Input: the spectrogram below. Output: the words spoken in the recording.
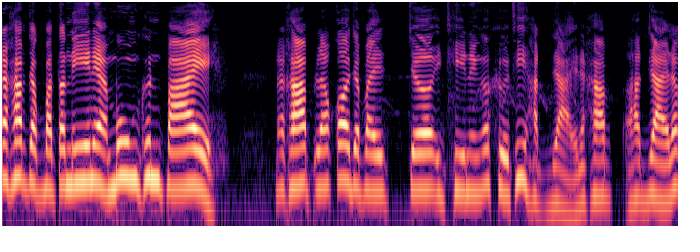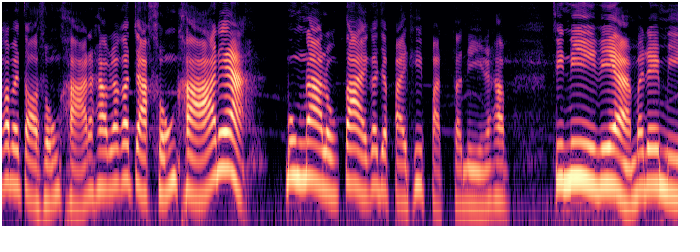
นะครับ จากปัตตานีเนี่ยมุ่งขึ้นไปนะครับ แล้วก็จะไปเจออีกทีหนึ่งก็คือที่หัดใหญ่นะครับ หัดใหญ่แล้วก็ไปต่อสงขลานะครับ แล้วก็จากสงขลาเนี่ยมุ่งหน้าลงใต้ก็จะไปที่ปัตตานีนะครับ ที่นี่เนี่ยไม่ได้มี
